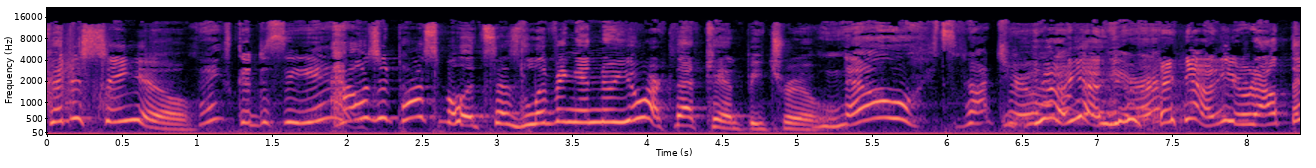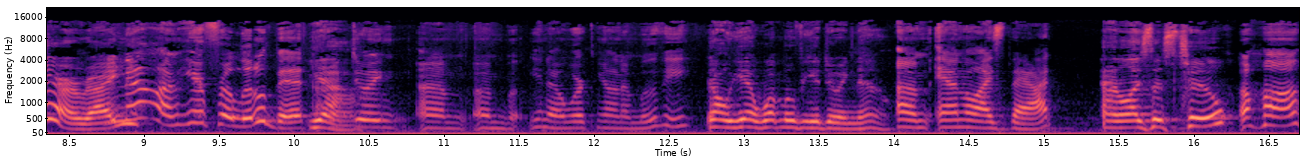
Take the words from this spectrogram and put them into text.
Good to see you. Thanks, good to see you. How is it possible? It says living in New York. That can't be true. No, it's not true. Yeah, yeah, you're, yeah, you're out there, right? No, I'm here for a little bit. Yeah. I'm doing, um, um, you know, working on a movie. Oh, yeah. What movie are you doing now? Um, analyze that. Analyze this too? Uh huh.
